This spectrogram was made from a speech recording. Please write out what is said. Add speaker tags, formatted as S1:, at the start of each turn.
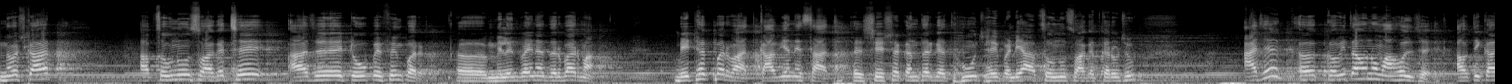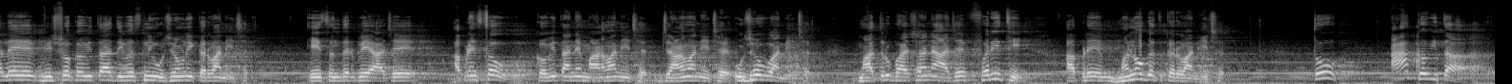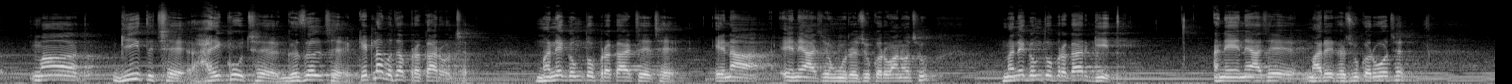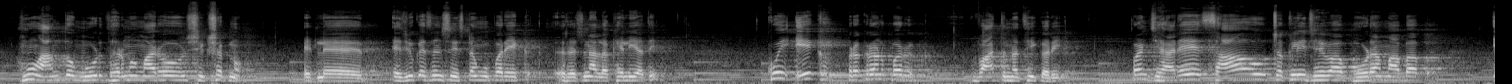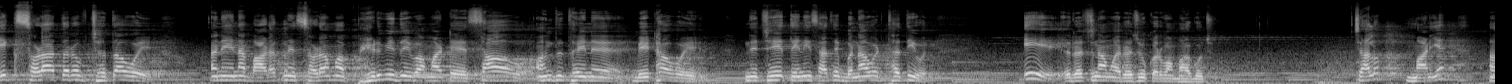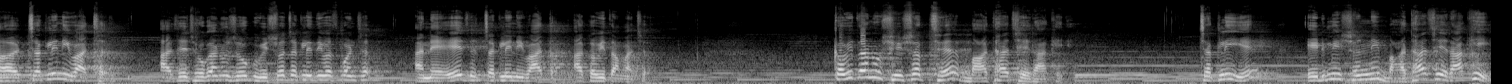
S1: નમસ્કાર. આપ સૌનું સ્વાગત છે આજે ટોપ એફએમ પર મિલનભાઈના દરબારમાં. બેઠક પર વાત, કાવ્યને સાથ, શીર્ષક અંતર્ગત હું જય પંડ્યા આપ સૌનું સ્વાગત કરું છું. આજે કવિતાઓનો માહોલ છે. આવતીકાલે વિશ્વ કવિતા દિવસની ઉજવણી કરવાની છે. એ સંદર્ભે આજે આપણે સૌ કવિતાને માણવાની છે, જાણવાની છે, ઉજવવાની છે. માતૃભાષાને આજે ફરીથી આપણે મનોગત કરવાની છે. તો આ કવિતામાં ગીત છે હાઇકુ છે, ગઝલ છે, કેટલા બધા પ્રકારો છે. મને ગમતો પ્રકાર જે છે, એના, એને આજે હું રજૂ કરવાનો છું. મને ગમતો પ્રકાર ગીત. અને એને આજે મારે રજૂ કરવો છે. હું આમ તો મૂળ ધર્મ મારો શિક્ષકનો, એટલે એજ્યુકેશન સિસ્ટમ ઉપર એક રચના લખેલી હતી. કોઈ એક પ્રકરણ પર વાત નથી કરી. પણ જ્યારે સાવ ચકલી જેવા ભોળા મા બાપ એક સડા તરફ જતા હોય અને એના બાળકને સડામાં ભેળવી દેવા માટે સાવ અંધ થઈને બેઠા હોય ને જે તેની સાથે બનાવટ થતી હોય, એ રચનામાં રજૂ કરવા માગું છું. ચાલો, માણીએ. ચકલીની વાત છે. આજે જોગાનું જોગ વિશ્વ ચકલી દિવસ પણ છે અને એ જ ચકલીની વાત આ કવિતામાં છે. કવિતાનું શીર્ષક છે, બાધા છે રાખી. ચકલીએ એડમિશનની બાધા છે રાખી.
